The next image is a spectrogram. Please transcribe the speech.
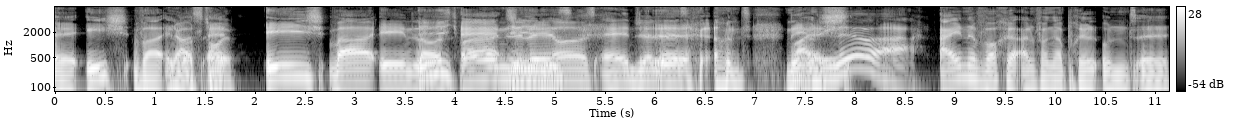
äh, ich war in Ja, Los toll. Ich war in Los Ich war in Angeles. Los Angeles. Äh, und nee, Eine Woche Anfang April und äh,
